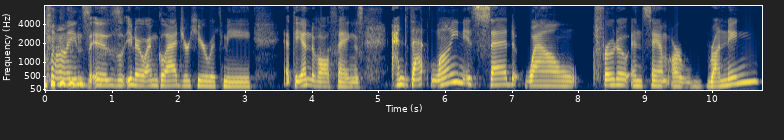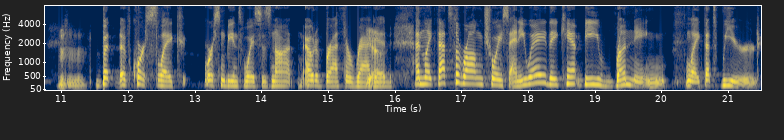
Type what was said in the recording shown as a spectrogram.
lines is, you know, I'm glad you're here with me at the end of all things. And that line is said while Frodo and Sam are running. hmm But of course, like, Orson Bean's voice is not out of breath or ragged. And like, that's the wrong choice anyway. They can't be running. Like, that's weird.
